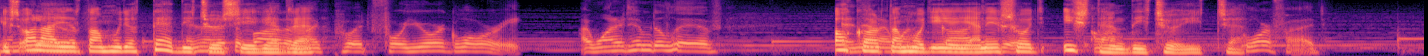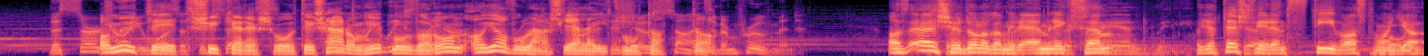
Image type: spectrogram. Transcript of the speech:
és aláírtam, hogy a te dicsőségedre. Akartam, hogy éljen, és hogy Isten dicsőítse. A műtét sikeres volt, és három hét múlva Ron a javulás jeleit mutatta. Az első dolog, amire emlékszem, hogy a testvérem Steve azt mondja,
